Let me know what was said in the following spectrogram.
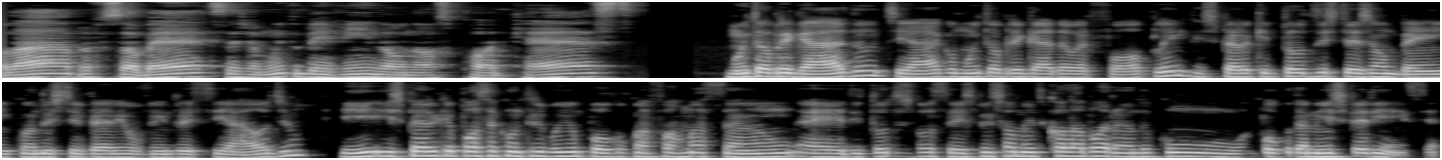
Olá, professor Alberto, seja muito bem-vindo ao nosso podcast. Muito obrigado, Tiago, muito obrigado ao EFOPLE. Espero que todos estejam bem quando estiverem ouvindo esse áudio e espero que eu possa contribuir um pouco com a formação é, de todos vocês, principalmente colaborando com um pouco da minha experiência.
